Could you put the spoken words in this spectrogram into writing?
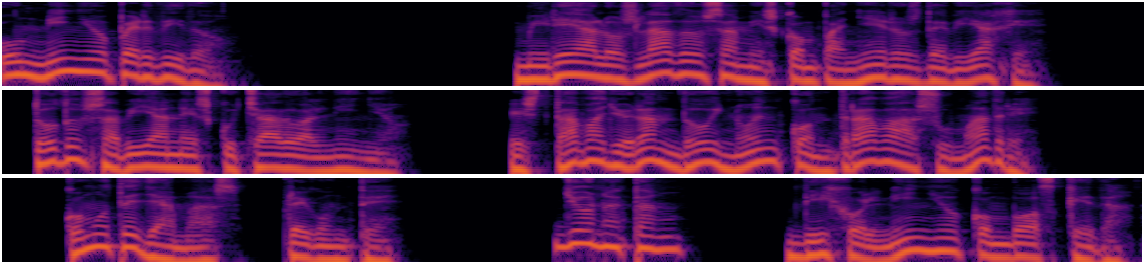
Un niño perdido. Miré a los lados a mis compañeros de viaje. Todos habían escuchado al niño. Estaba llorando y no encontraba a su madre. ¿Cómo te llamas? pregunté. Jonathan, dijo el niño con voz queda.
